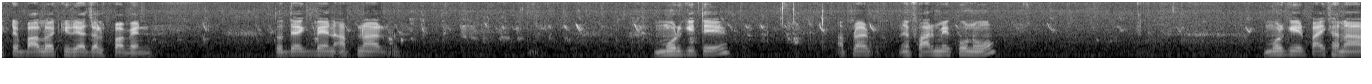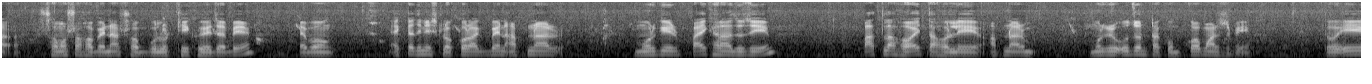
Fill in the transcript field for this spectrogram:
একটা ভালো একটি রেজাল্ট পাবেন। তো দেখবেন আপনার মুরগিতে আপনার ফার্মে কোনো মুরগির পায়খানা সমস্যা হবে না, সবগুলো ঠিক হয়ে যাবে। এবং একটা জিনিস লক্ষ্য রাখবেন, আপনার মুরগির পায়খানা যদি পাতলা হয়, তাহলে আপনার মুরগির ওজনটা খুব কম আসবে। তো এই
